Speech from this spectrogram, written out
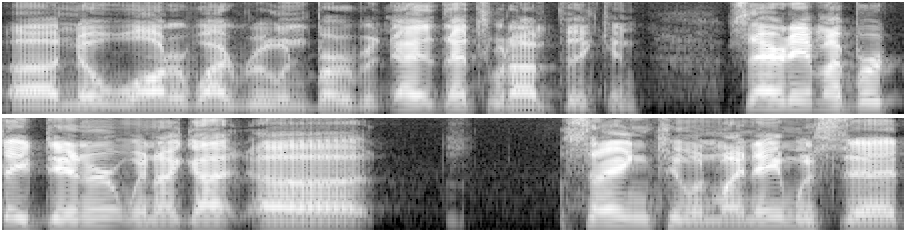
Uh, no water, why ruin bourbon? Eh, that's what I'm thinking. Saturday at my birthday dinner, when I got uh, sang to and my name was said,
